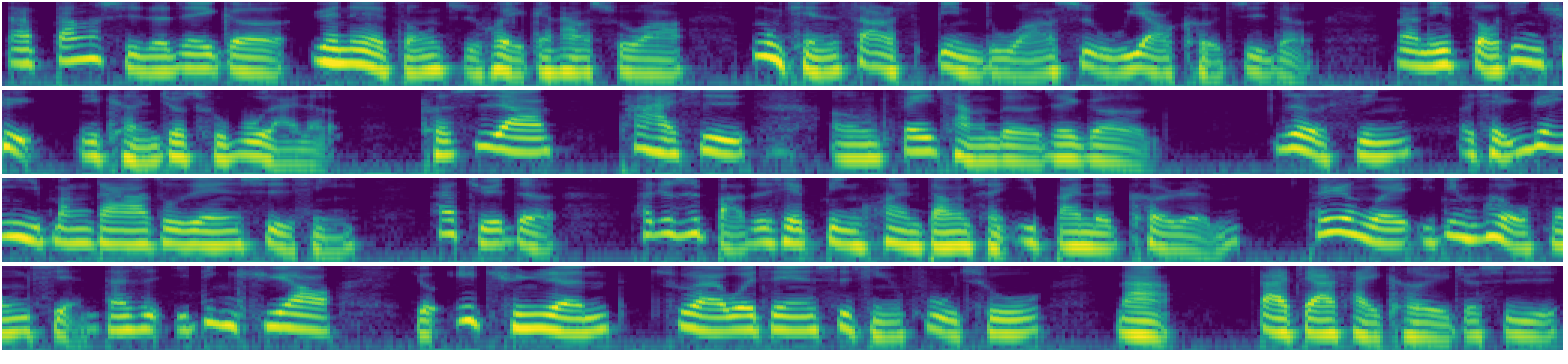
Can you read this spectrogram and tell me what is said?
那当时的这个院内的总指挥跟他说啊，目前 SARS 病毒啊是无药可治的。那你走进去，你可能就出不来了。可是啊，他还是嗯非常的这个热心，而且愿意帮大家做这件事情。他觉得他就是把这些病患当成一般的客人，他认为一定会有风险，但是一定需要有一群人出来为这件事情付出，那大家才可以就是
